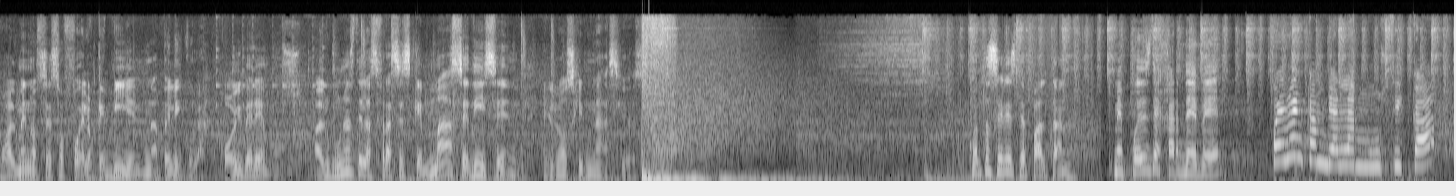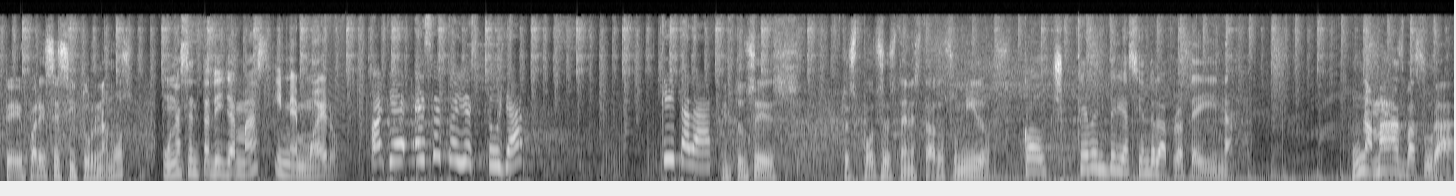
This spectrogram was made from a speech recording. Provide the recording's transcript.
O al menos eso fue lo que vi en una película. Hoy veremos algunas de las frases que más se dicen en los gimnasios. ¿Cuántas series te faltan? ¿Me puedes dejar de ver? ¿Pueden cambiar la música? ¿Te parece si turnamos? Una sentadilla más y me muero. Oye, ¿esa toalla es tuya? Quítala. Entonces, tu esposo está en Estados Unidos. Coach, ¿qué vendría siendo la proteína? Una más, basura.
